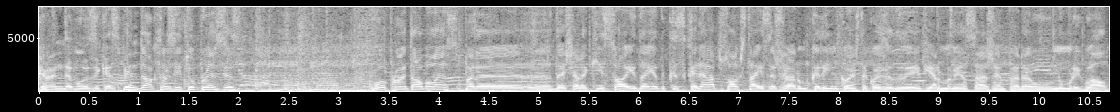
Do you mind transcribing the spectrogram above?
Grande música, Spin Doctors e Two Princes. Vou aproveitar o balanço para eh, deixar aqui só a ideia de que se calhar há pessoal que está a exagerar um bocadinho com esta coisa de enviar uma mensagem para o número igual,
